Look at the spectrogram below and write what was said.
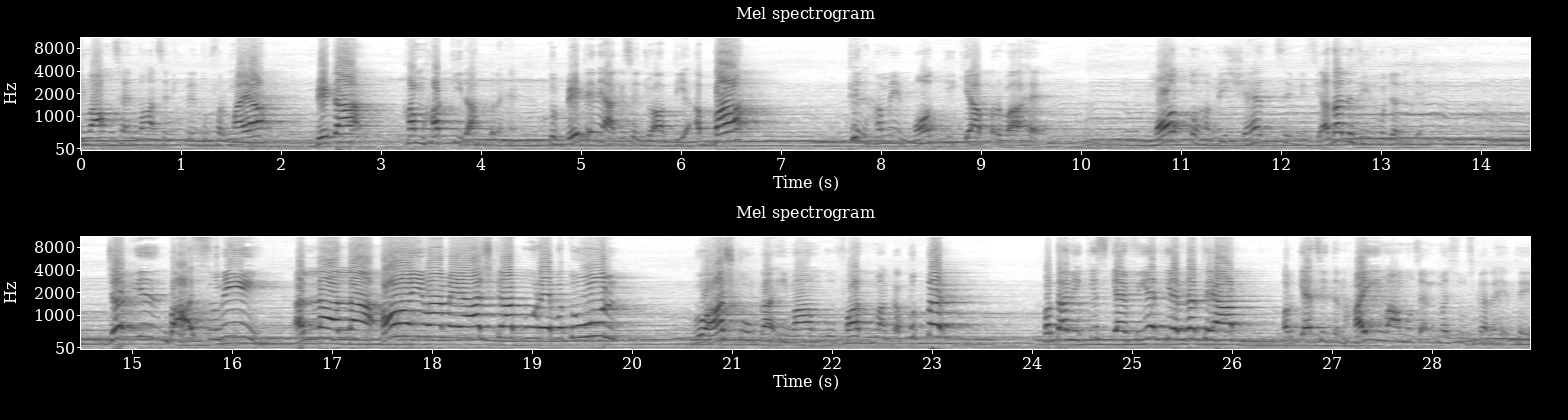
इमाम हुसैन वहाँ से निकले तो फरमाया बेटा, हम हक की राह पर हैं। तो बेटे ने आगे से जवाब दिया, अब्बा, फिर हमें मौत की क्या परवाह है? मौत तो हमें शहद से भी ज़्यादा लजीज हो जानी चाहिए। जब ये बात सुनी, अल्लाह अल्लाह, ओ इमाम आज का पूरे बतूल, वो आशकों का इमाम, वो फातिमा का पुत्र, पता नहीं किस कैफियत के अंदर थे आप। और कैसी तनहाई इमाम हुसैन महसूस कर रहे थे।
